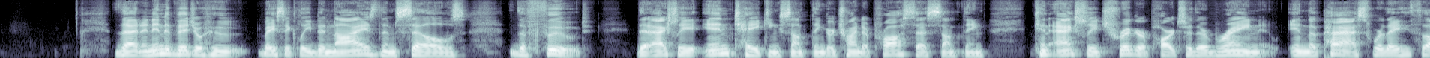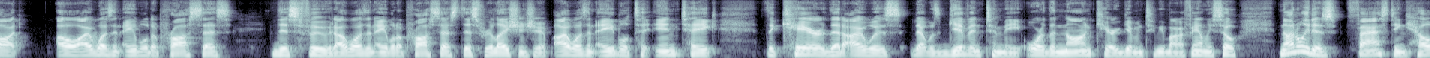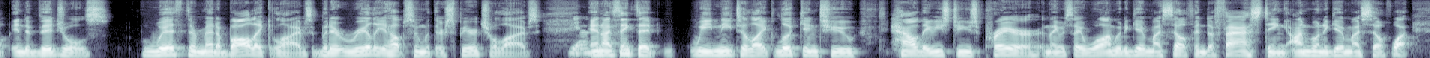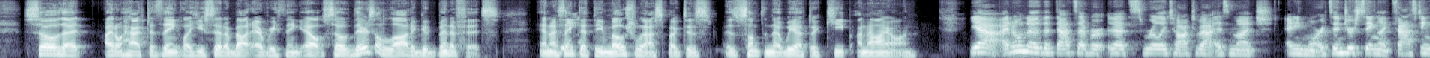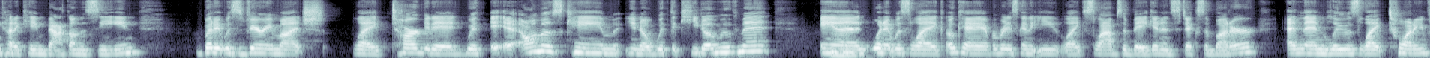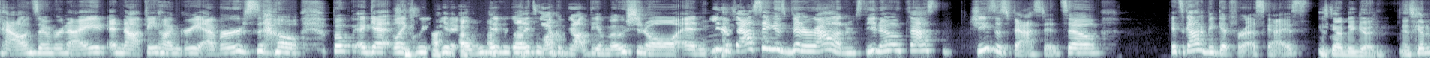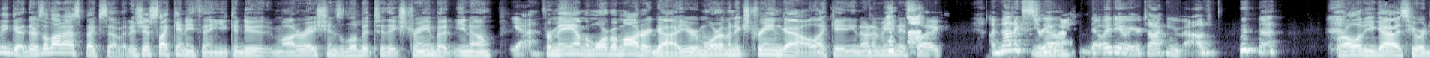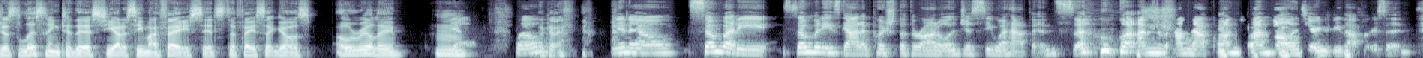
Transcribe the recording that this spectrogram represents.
that an individual who basically denies themselves the food, that actually intaking something or trying to process something can actually trigger parts of their brain in the past where they thought, oh, I wasn't able to process this food. I wasn't able to process this relationship. I wasn't able to intake the care that I was that was given to me or the non-care given to me by my family. So not only does fasting help individuals with their metabolic lives, but it really helps them with their spiritual lives. Yeah. And I think that we need to like look into how they used to use prayer and they would say, "Well, I'm going to give myself into fasting. I'm going to give myself what?" So that I don't have to think, like you said, about everything else. So there's a lot of good benefits. And I yeah. think that the emotional aspect is is something that we have to keep an eye on. Yeah, I don't know that that's ever that's really talked about as much anymore. It's interesting like fasting kind of came back on the scene, but it was very much like targeted with it, it almost came, you know, with the keto movement mm-hmm. and mm-hmm. when it was like, okay, everybody's going to eat like slabs of bacon and sticks of butter and then lose like 20 pounds overnight and not be hungry ever. So, but again, like we, you know, we didn't really talk about the emotional and, you know, fasting has been around, you know, fast, Jesus fasted. So it's got to be good for us guys. It's got to be good. It's got to be good. There's a lot of aspects of it. It's just like anything. You can do moderations a little bit to the extreme, but you know, yeah. For me, I'm a more of a moderate guy. You're more of an extreme gal. Like, you know what I mean? It's like I'm not extreme. You know? I have no idea what you're talking about. For all of you guys who are just listening to this, you got to see my face. It's the face that goes, "Oh, really?" Hmm. Yeah. Well, okay. you know, somebody somebody's got to push the throttle and just see what happens. So I'm I'm not I'm, I'm volunteering to be that person.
